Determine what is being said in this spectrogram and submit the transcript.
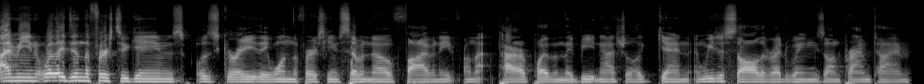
I mean, what they did in the first two games was great. They won the first game 7 0, 5 and 8 on that power play. Then they beat Nashville again. And we just saw the Red Wings on prime time,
